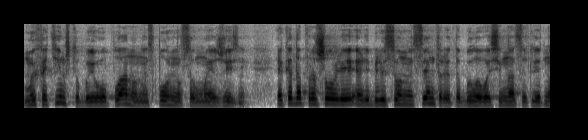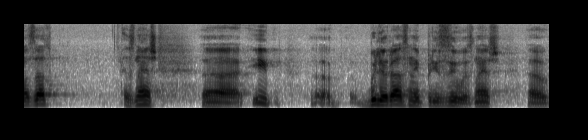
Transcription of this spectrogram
мы хотим, чтобы Его план, Он исполнился в моей жизни. Я когда прошел реабилитационный центр, это было 18 лет назад, знаешь, э, и э, были разные призывы, знаешь, э,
